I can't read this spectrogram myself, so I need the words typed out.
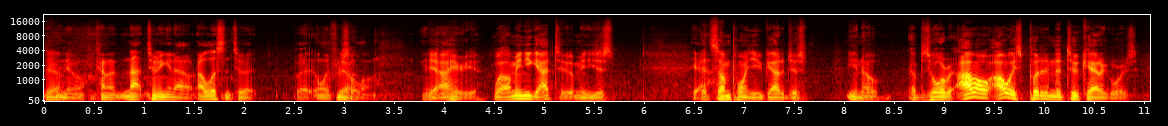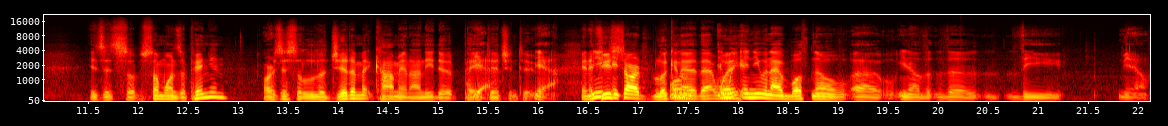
Yeah. you know, kind of not tuning it out. I'll listen to it, but only for Yeah. so long. yeah. know. I hear you. Well, I mean, you got to. I mean, you just yeah. at some point you've got to just you know absorb it. I I always put it into two categories: is it so- someone's opinion, or is this a legitimate comment I need to pay Yeah. attention to? Yeah. And, And if you- you, start looking Well, at it that and way, we- and you and I both know, uh, you know, the, the the you know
